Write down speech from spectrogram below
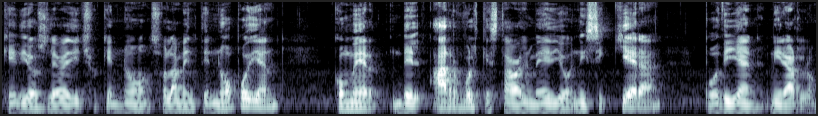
que Dios le había dicho que no, solamente no podían comer del árbol que estaba al medio, ni siquiera podían mirarlo.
